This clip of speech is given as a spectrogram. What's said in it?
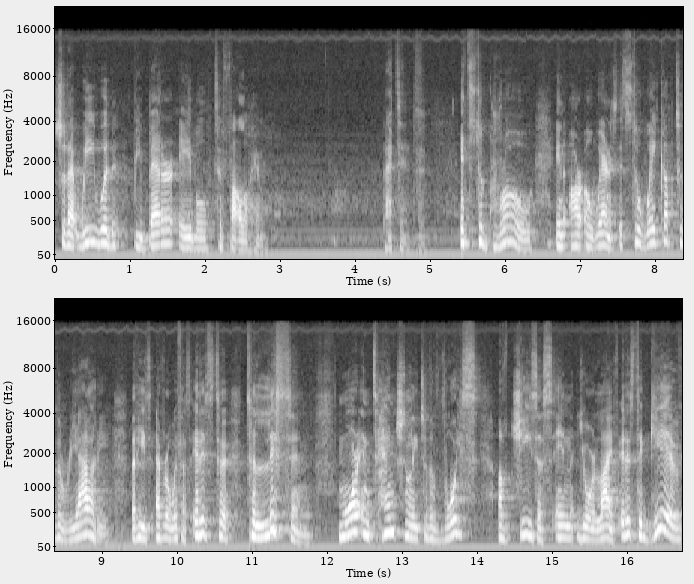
so that we would be better able to follow Him. That's it. It's to grow in our awareness. It's to wake up to the reality that He's ever with us. It is to, to listen more intentionally to the voice of Jesus in your life. It is to give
